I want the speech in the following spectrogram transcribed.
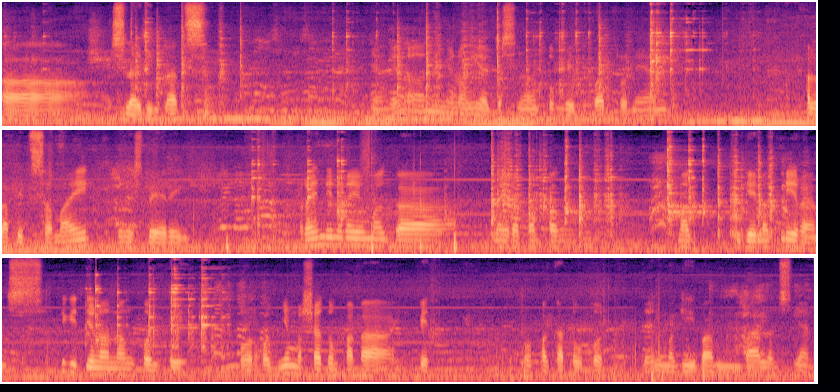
ah, sliding clutch. Yan, kailangan nyo lang i-adjust ng itong 24 na yan palapit sa may release bearing para hindi na kayo mag uh, nahirapan pang magbigay ng clearance higit nyo lang ng konti or huwag nyo masyadong pakahigpit o pagkatukod dahil mag-iba balance niyan.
